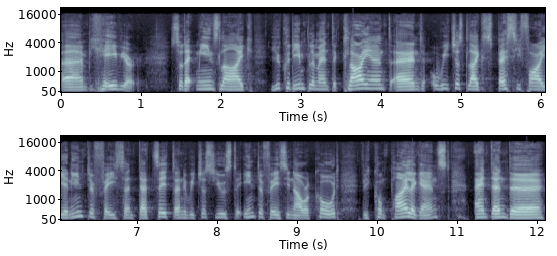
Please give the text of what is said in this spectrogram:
um, behavior. So that means like you could implement the client and we just like specify an interface and that's it. And we just use the interface in our code we compile against. And then the,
